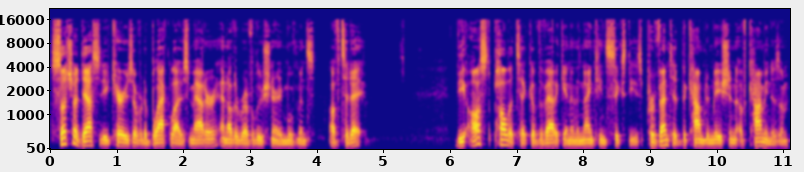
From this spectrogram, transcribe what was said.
Such audacity carries over to Black Lives Matter and other revolutionary movements of today. The Ostpolitik of the Vatican in the 1960s prevented the condemnation of communism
